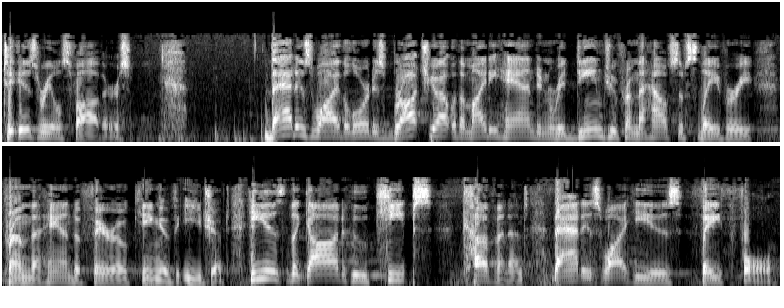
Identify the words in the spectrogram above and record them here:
to Israel's fathers. That is why the Lord has brought you out with a mighty hand and redeemed you from the house of slavery, from the hand of Pharaoh, king of Egypt. He is the God who keeps covenant. That is why He is faithful.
